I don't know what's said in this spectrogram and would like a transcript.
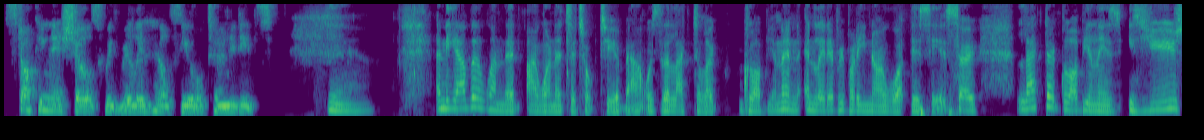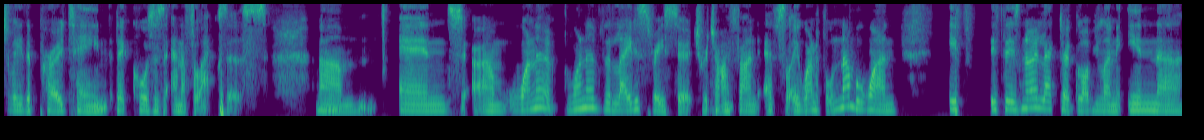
stocking their shelves with really healthy alternatives. Yeah. And the other one that I wanted to talk to you about was the lactoglobulin and, and let everybody know what this is. So, lactoglobulin is, is usually the protein that causes anaphylaxis. Mm-hmm. Um, and um, one, of, one of the latest research, which I find absolutely wonderful, number one, if, if there's no lactoglobulin in uh,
